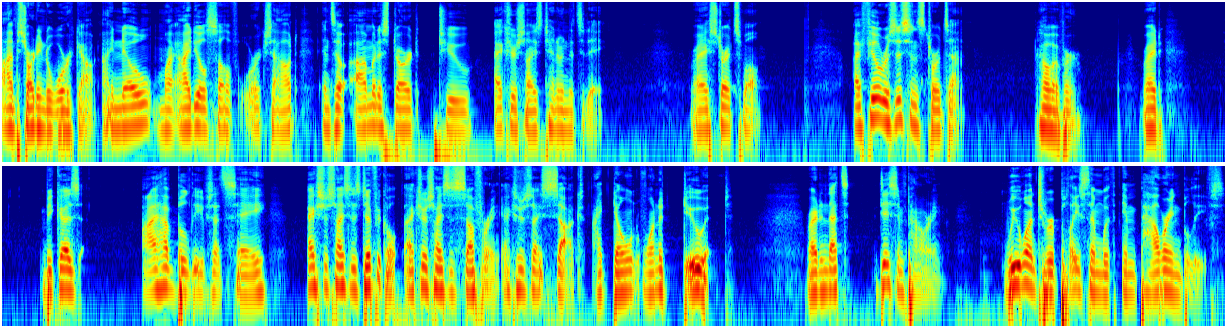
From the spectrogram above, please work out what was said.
I'm starting to work out. I know my ideal self works out, and so I'm going to start to exercise 10 minutes a day. Right? I start small. I feel resistance towards that, however, right? Because I have beliefs that say exercise is difficult, exercise is suffering, exercise sucks. I don't want to do it, right? And that's disempowering. We want to replace them with empowering beliefs.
